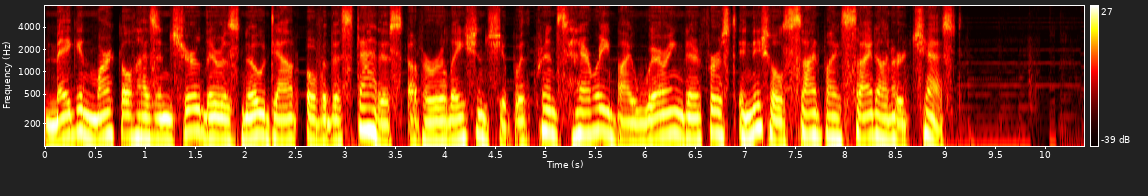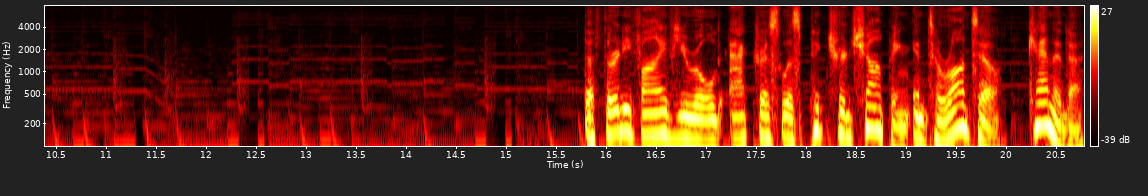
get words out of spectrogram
Meghan Markle has ensured there is no doubt over the status of her relationship with Prince Harry by wearing their first initials side by side on her chest. The 35-year-old actress was pictured shopping in Toronto, Canada,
